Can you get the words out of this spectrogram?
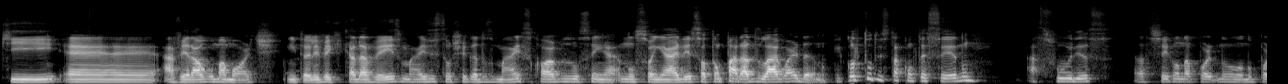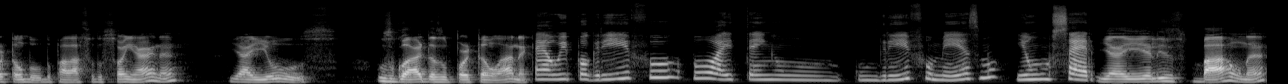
que é, haverá alguma morte. Então ele vê que cada vez mais estão chegando mais corvos no sonhar, no sonhar e eles só estão parados lá aguardando. Enquanto tudo isso está acontecendo, as fúrias elas chegam no, no portão do, do Palácio do Sonhar, né? E aí os, os guardas do portão lá, né? É o hipogrifo, aí tem um, um grifo mesmo e um cerco. E aí eles barram, né?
